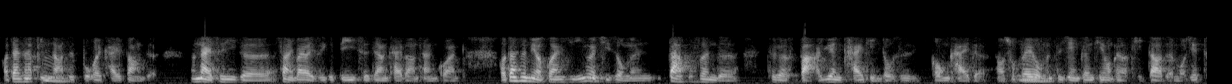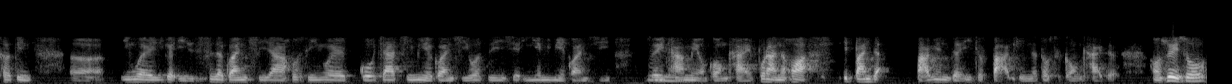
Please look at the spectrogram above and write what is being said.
啊，但是他平常是不会开放的。那、嗯、那也是一个上礼拜六也是一个第一次这样开放参观，哦，但是没有关系，因为其实我们大部分的这个法院开庭都是公开的，哦，除非我们之前跟听众朋友提到的某些特定，呃，因为一个隐私的关系啊，或是因为国家机密的关系，或是一些营业秘密的关系。所以它没有公开，不然的话，一般的法院的一个法庭呢都是公开的。好，所以说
